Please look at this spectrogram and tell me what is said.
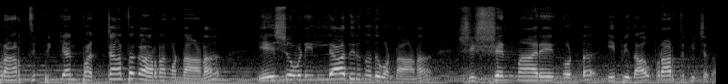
പ്രാർത്ഥിപ്പിക്കാൻ പറ്റാത്ത കാരണം കൊണ്ടാണ് യേശു അവിടെ ഇല്ലാതിരുന്നത് കൊണ്ടാണ് ശിഷ്യന്മാരെയും കൊണ്ട് ഈ പിതാവ് പ്രാർത്ഥിപ്പിച്ചത്.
